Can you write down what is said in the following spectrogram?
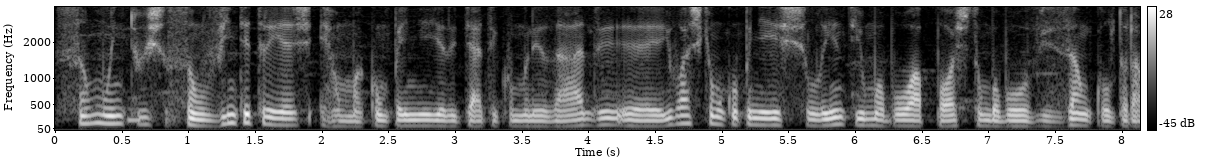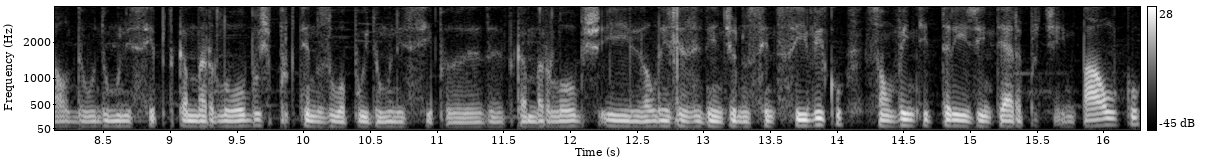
São muitos, são 23. É uma companhia de teatro e comunidade. Eh, eu acho que é uma companhia excelente e uma boa aposta, uma boa visão cultural do, do município de Camarlobos, porque temos o apoio do município de, de Camarlobos e ali residentes no centro cívico. São 23 intérpretes em palco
